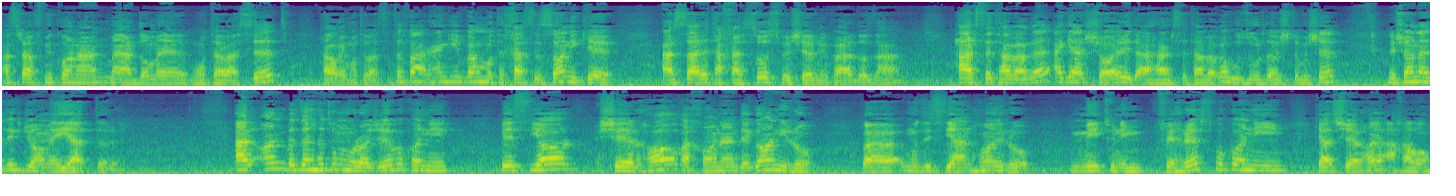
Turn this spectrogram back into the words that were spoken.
مصرف می‌کنن مردم متوسط طبقه متوسط فرهنگی و متخصصانی که از سر تخصص به شعر می‌پردازن. هر سه طبقه اگر شاعری در هر سه طبقه حضور داشته باشه نشان از یک جامعیت داره. الان به ذهنتون مراجعه بکنید. بسیار شعرها و خوانندگانی رو و موزیسین رو می‌تونیم فهرست بکنیم که از شعرهای اخوان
